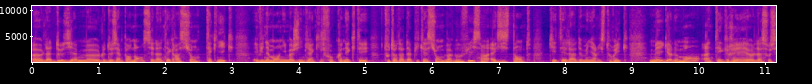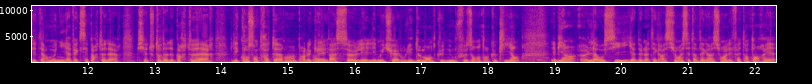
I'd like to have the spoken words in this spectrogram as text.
euh, la deuxième, euh, le deuxième pendant, c'est l'intégration technique. Évidemment, on imagine bien qu'il faut connecter tout un tas d'applications back-office hein, existantes qui étaient là de manière historique, mais également intégrer euh, la société Harmonie avec ses partenaires, puisqu'il y a tout un tas de partenaires, les hein, par lesquels passent les, les, mutuelles ou les demandes que nous faisons en tant que clients. Eh bien, là aussi, il y a de l'intégration et cette intégration, elle est faite en temps réel.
